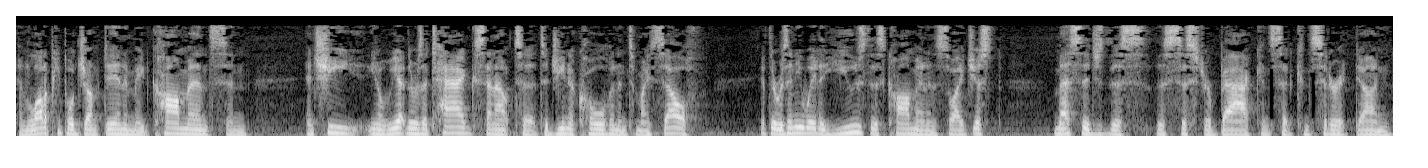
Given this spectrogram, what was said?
and a lot of people jumped in and made comments and, and she, you know, we had, there was a tag sent out to, to Gina Colvin and to myself if there was any way to use this comment and so I just messaged this, this sister back and said, consider it done.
